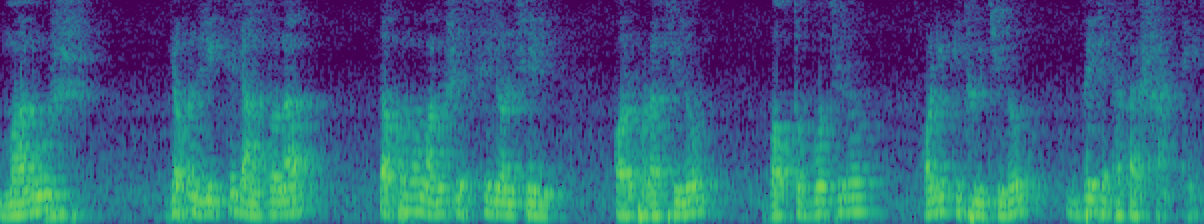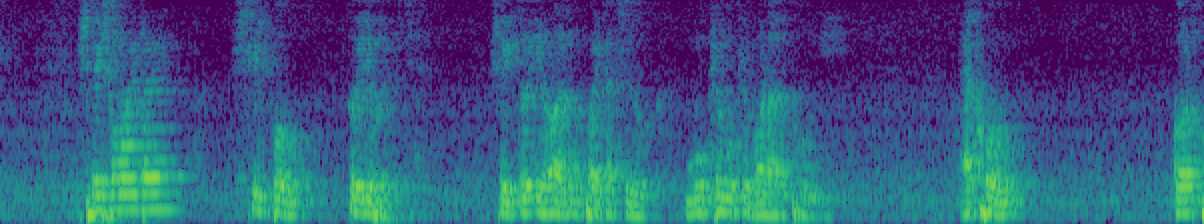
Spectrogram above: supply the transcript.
মানুষ যখন লিখতে জানতো না, তখনও মানুষের সৃজনশীল কল্পনা ছিল, বক্তব্য ছিল, অনেক কিছুই ছিল, বেঁচে থাকার স্বার্থে। সেই সময়টায় শিল্প তৈরি হয়েছে সেই তৈরি হওয়ার উপায়টা ছিল মুখে মুখে বলার ভঙ্গি। এখন গল্প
